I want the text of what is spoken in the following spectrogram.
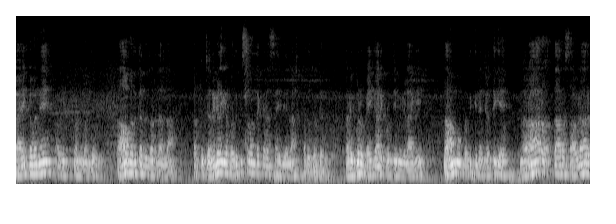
ಕಾಯಕವನ್ನೇ ಅವ್ರು ಇಟ್ಕೊಂಡು ಬಂದು, ತಾವು ಬದುಕೋದು ದೊಡ್ಡದಲ್ಲ, ಹತ್ತು ಜನಗಳಿಗೆ ಬದುಕಿಸುವಂಥ ಕೆಲಸ ಇದೆಯಲ್ಲ, ಅದು ದೊಡ್ಡದು. ಅವರಿಬ್ಬರು ಕೈಗಾರಿಕಾ ಉದ್ಯಮಿಗಳಾಗಿ, ತಾವು ಬದುಕಿನ ಜೊತೆಗೆ ನೂರಾರು, ಹತ್ತಾರು, ಸಾವಿರಾರು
